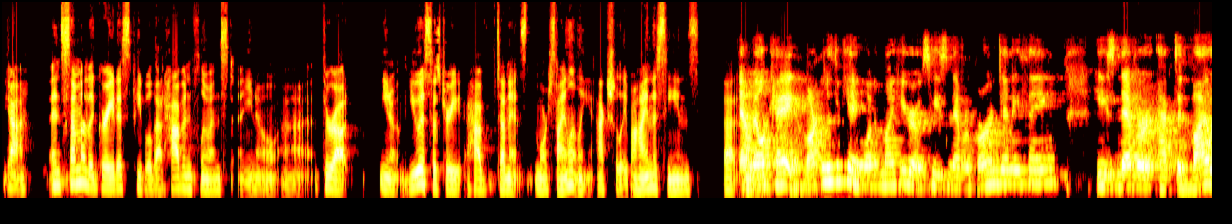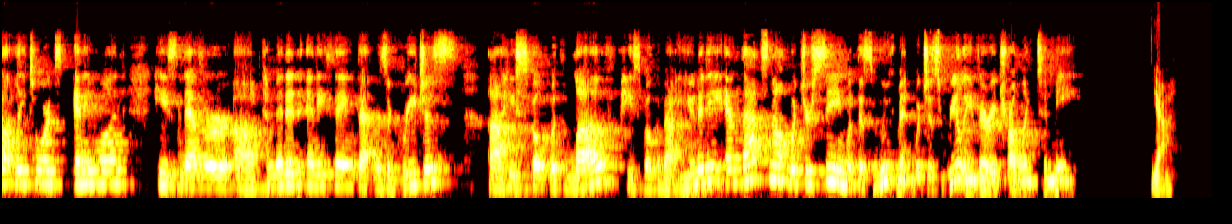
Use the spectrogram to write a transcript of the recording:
Yeah and some of the greatest people that have influenced you know uh, throughout you know us history have done it more silently actually behind the scenes that, MLK, um, Martin Luther King, one of my heroes, he's never burned anything. He's never acted violently towards anyone. He's never uh, committed anything that was egregious. Uh, he spoke with love. He spoke about unity. And that's not what you're seeing with this movement, which is really very troubling to me. Yeah.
